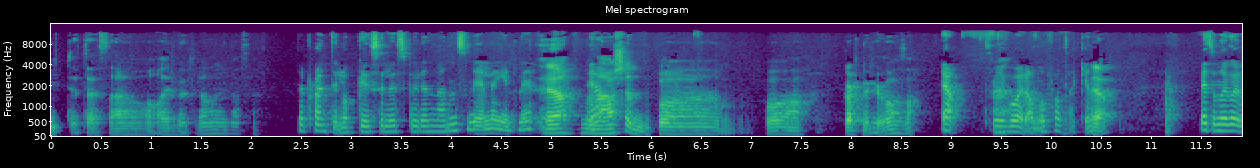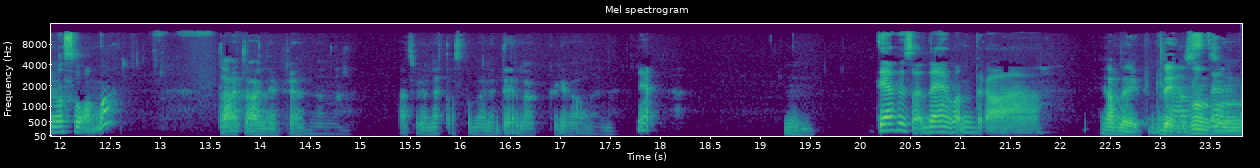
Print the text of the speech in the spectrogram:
bytte til seg og arve fra noen. Altså. Det er planteloppis eller spør en venn som gjelder, egentlig. Ja, men Ja. jeg har sett det på, på gartneriet òg, altså. Ja, så det går an å få tak i den. Ja. Vet du om det går an å så den, da? Det har jeg ikke aldri prøvd, men eh, jeg tror det er lettest å bare dele og klyve av den. Ja. Mm. Det synes jeg det jo en bra Ja, det er det er ikke sånn, sånn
